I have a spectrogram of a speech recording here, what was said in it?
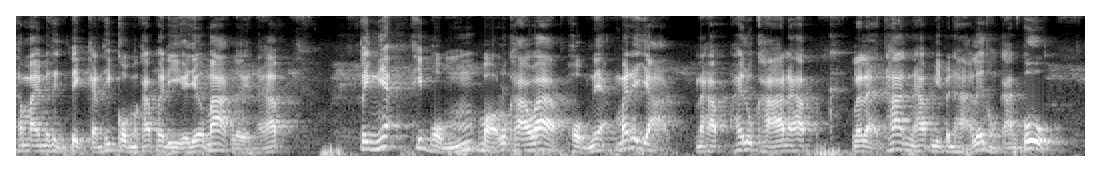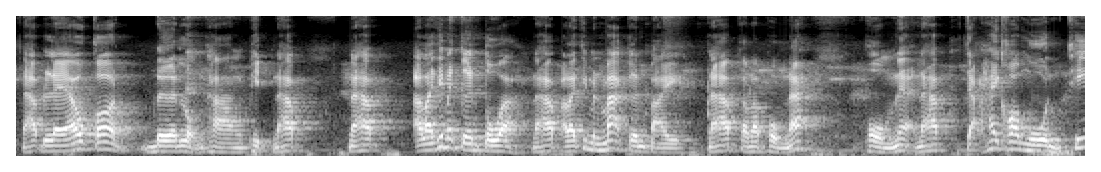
ทำไมมันถึงติดกันที่กรมบังคับคดีกันเยอะมากเลยนะครับสิ่งเนี้ยที่ผมบอกลูกค้าว่าผมเนี่ยไม่ได้อยาก นะครับให้ลูกค้านะครับหลายๆท่านนะครับมีปัญหาเรื่องของการกู้นะครับแล้วก็เดินหลงทางผิดนะครับนะครับ อะไรที่มันเกินตัวนะครับ อะไรที่มันมากเกินไปนะครับสำหรับผมนะผมเนี่ยนะครับจะให้ข้อมูลที่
